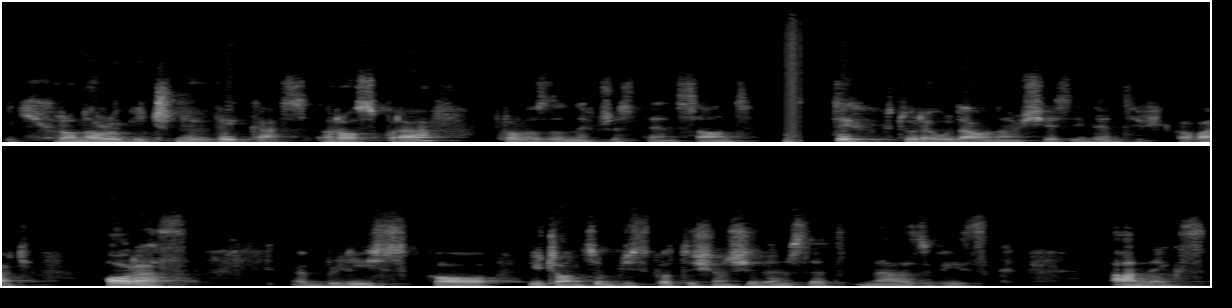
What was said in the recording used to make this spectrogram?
taki chronologiczny wykaz rozpraw prowadzonych przez ten sąd, tych, które udało nam się zidentyfikować, oraz blisko, liczący blisko 1700 nazwisk, aneks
